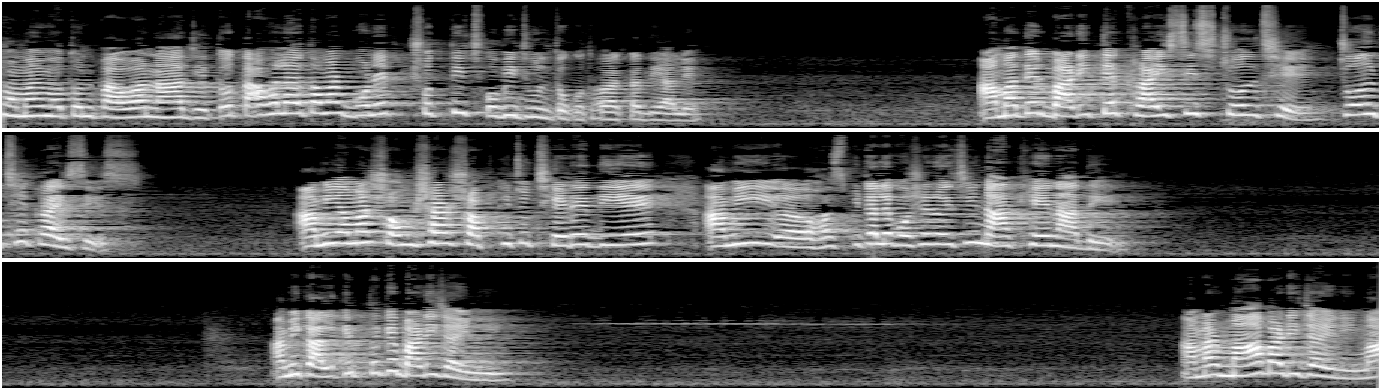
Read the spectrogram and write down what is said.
সময় মতন পাওয়া না যেত, তাহলে হয়তো আমার বোনের সত্যি ছবি ঝুলতো কোথাও একটা দেয়ালে। আমাদের বাড়িতে ক্রাইসিস চলছে চলছে ক্রাইসিস আমি আমার সংসার সবকিছু ছেড়ে দিয়ে আমি হসপিটালে বসে রয়েছি, না খেয়ে না দে। আমি কালকের থেকে বাড়ি যাইনি। আমার মা বাড়ি যায়নি, মা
